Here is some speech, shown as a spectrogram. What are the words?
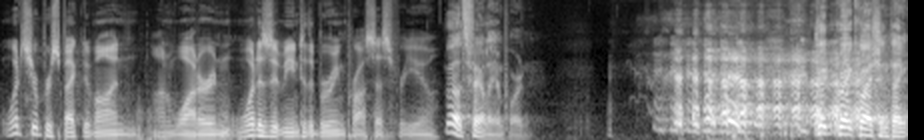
what's your perspective on on water and what does it mean to the brewing process for you? Well, it's fairly important. Good, great question. Thank,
